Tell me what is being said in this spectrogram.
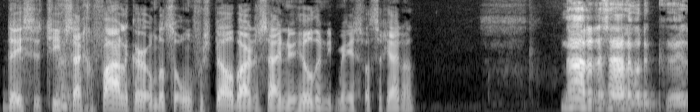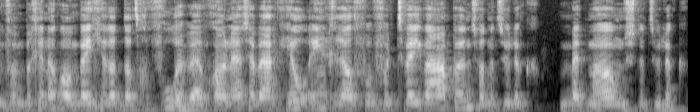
Deze Chiefs zijn gevaarlijker omdat ze onvoorspelbaarder zijn nu Hill er niet meer is. Wat zeg jij dan? Nou, dat is eigenlijk wat ik eh, van het begin ook wel een beetje dat, dat gevoel heb. We gewoon, hè, ze hebben eigenlijk heel ingereld voor, voor twee wapens. Wat natuurlijk met Mahomes natuurlijk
